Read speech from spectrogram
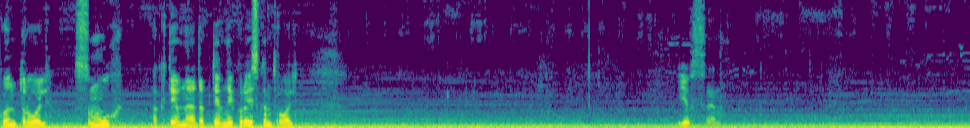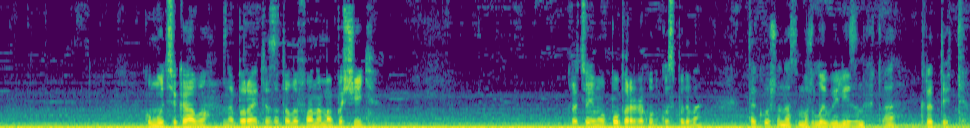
контроль смуг, активний адаптивний круїз-контроль. І все. Кому цікаво, набирайте за телефонами, пишіть. Працюємо по перерахунку з ПДВ. Також у нас можливий лізинг та кредит.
